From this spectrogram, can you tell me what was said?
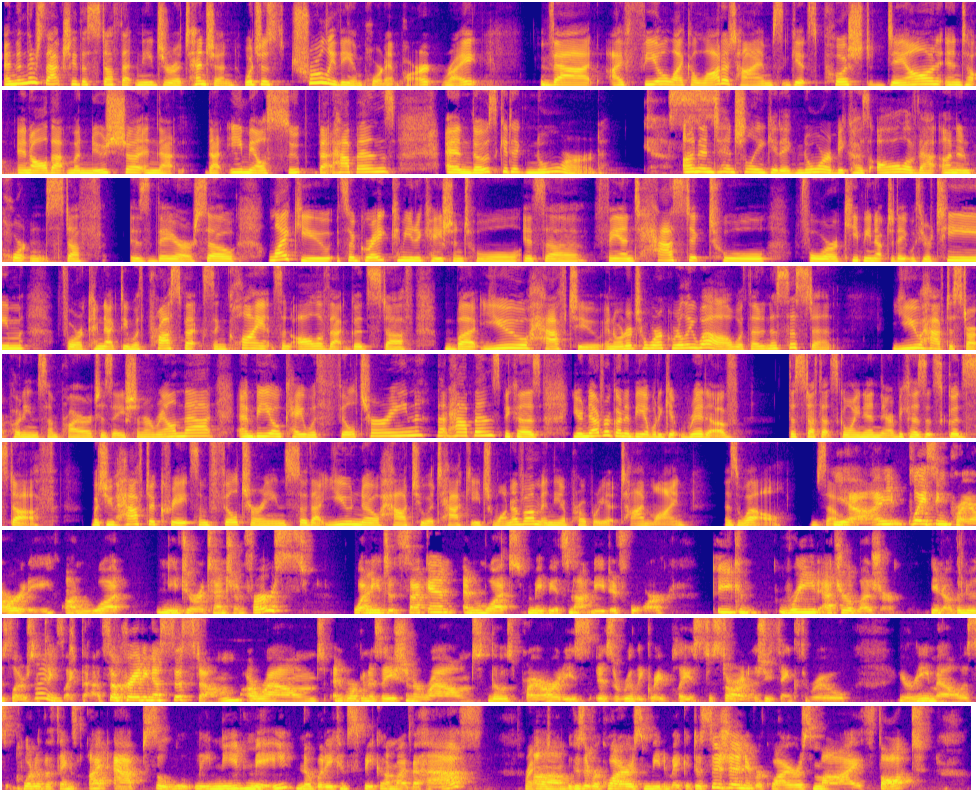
And then there's actually the stuff that needs your attention, which is truly the important part, right? That I feel like a lot of times gets pushed down into in all that minutia and that that email soup that happens, and those get ignored. Yes. Unintentionally get ignored because all of that unimportant stuff is there. So, like you, it's a great communication tool. It's a fantastic tool for keeping up to date with your team, for connecting with prospects and clients and all of that good stuff. But you have to, in order to work really well with an assistant, you have to start putting some prioritization around that and be okay with filtering that happens because you're never going to be able to get rid of the stuff that's going in there because it's good stuff but you have to create some filtering so that you know how to attack each one of them in the appropriate timeline as well. So, yeah, I mean, placing priority on what needs your attention first, what right. needs it second, and what maybe it's not needed for. You can read at your leisure, you know, the newsletters and right. things like that. So, creating a system around an organization around those priorities is a really great place to start as you think through your email is what are the things I absolutely need me. Nobody can speak on my behalf. Right. Um, because it requires me to make a decision. It requires my thought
